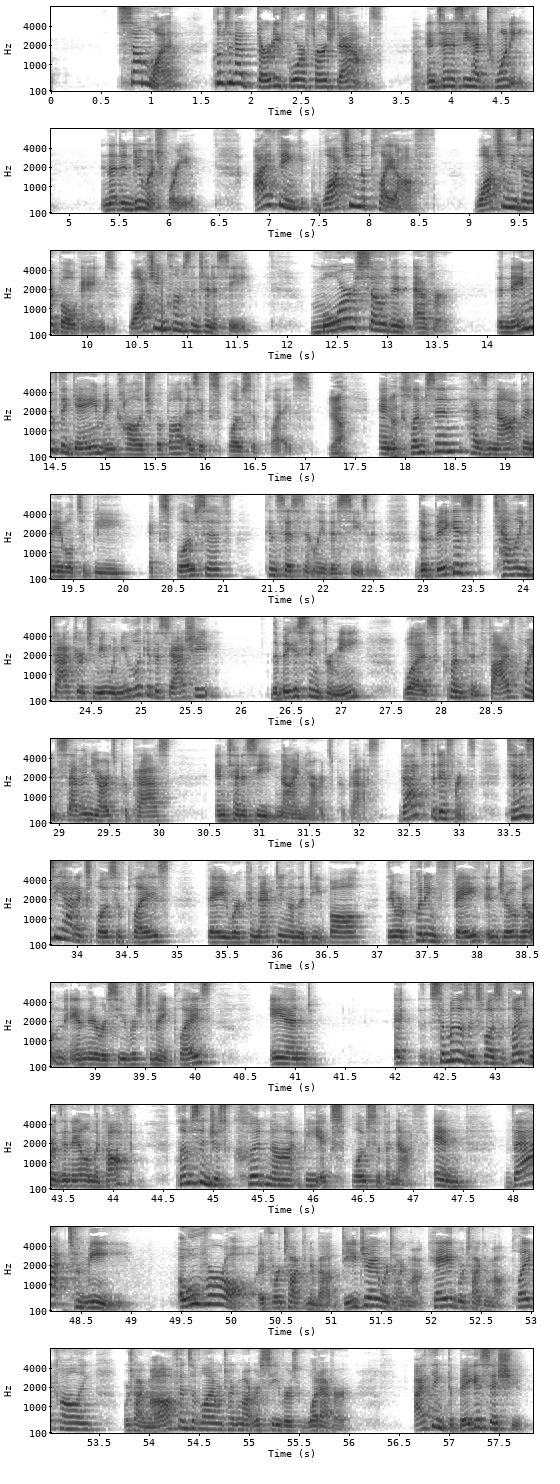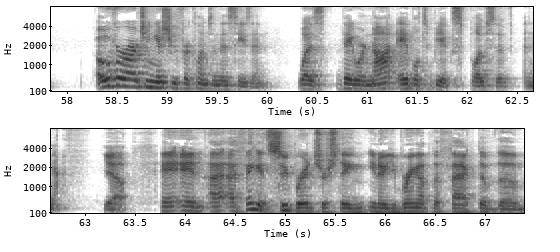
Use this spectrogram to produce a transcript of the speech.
Somewhat. Clemson had 34 first downs, and Tennessee had 20, and that didn't do much for you. I think watching the playoff, watching these other bowl games, watching Clemson, Tennessee, more so than ever, the name of the game in college football is explosive plays. Yeah. And Yes. Clemson has not been able to be explosive consistently this season. The biggest telling factor to me, when you look at the stat sheet, the biggest thing for me was Clemson 5.7 yards per pass and Tennessee 9 yards per pass. That's the difference. Tennessee had explosive plays. They were connecting on the deep ball. They were putting faith in Joe Milton and their receivers to make plays. And some of those explosive plays were the nail in the coffin. Clemson just could not be explosive enough. And that to me, overall, if we're talking about DJ, we're talking about Cade, we're talking about play calling, we're talking about offensive line, we're talking about receivers, whatever. I think the biggest issue, overarching issue for Clemson this season, was they were not able to be explosive enough. Yeah, and, and I, I think it's super interesting. You know, you bring up the fact of the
